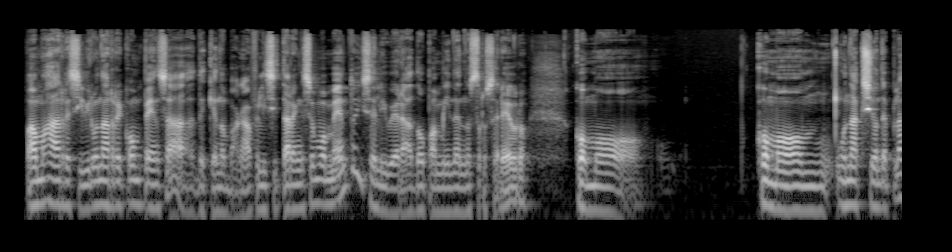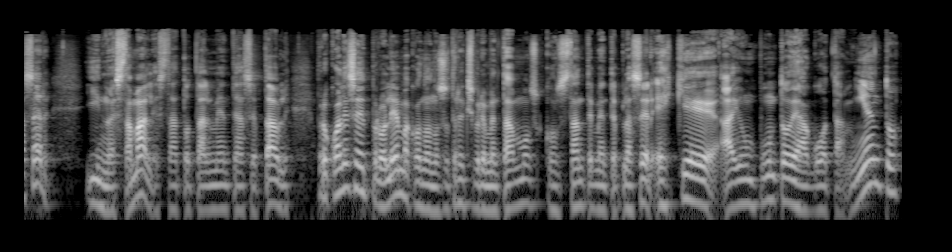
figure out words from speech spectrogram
vamos a recibir una recompensa de que nos van a felicitar en ese momento y se libera dopamina en nuestro cerebro como como una acción de placer y no está mal, está totalmente aceptable. Pero ¿cuál es el problema cuando nosotros experimentamos constantemente placer? Es que hay un punto de agotamiento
